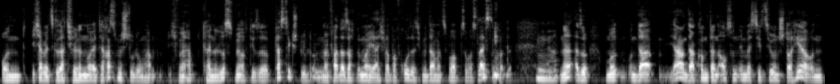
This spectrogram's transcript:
Und ich habe jetzt gesagt, ich will eine neue Terrassenbestuhlung haben. Ich habe keine Lust mehr auf diese Plastikstühle. Und mein Vater sagt immer, ja, ich war aber froh, dass ich mir damals überhaupt sowas leisten konnte. ja. ne? Also und da ja, und da kommt dann auch so ein Investitionsstau her. Und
